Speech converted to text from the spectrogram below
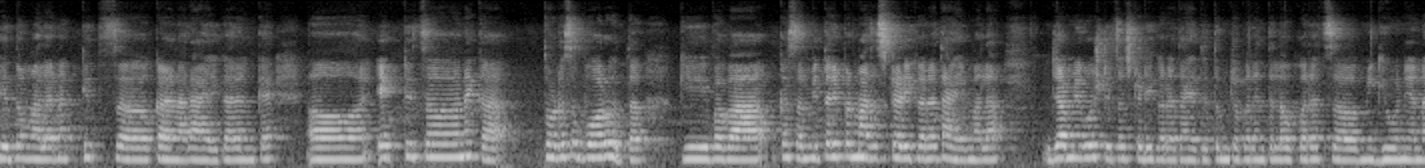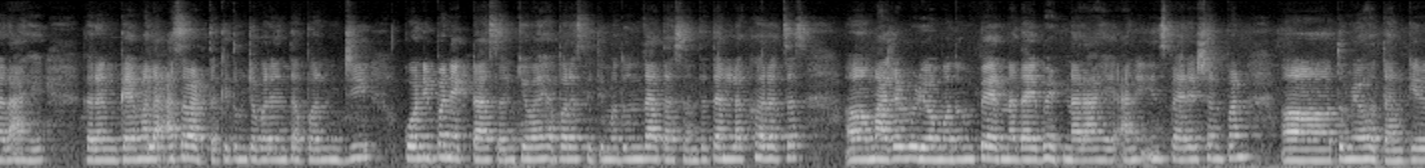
हे तुम्हाला नक्कीच कळणार आहे. कारण काय एकटीचं नाही का थोडंसं बोर होतं की बाबा कसं मी तरी पण माझं स्टडी करत आहे. मला ज्या मी गोष्टीचा स्टडी करत आहे ते तुमच्यापर्यंत लवकरच मी घेऊन येणार आहे. कारण काय मला असं वाटतं की तुमच्यापर्यंत पण जी कोणी पण एकटा असेल किंवा ह्या परिस्थितीमधून जात असेल तर त्यांना खरंच माझ्या व्हिडिओमधून प्रेरणादायी भेटणार आहे. आणि इन्स्पायरेशन पण तुम्ही होता की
